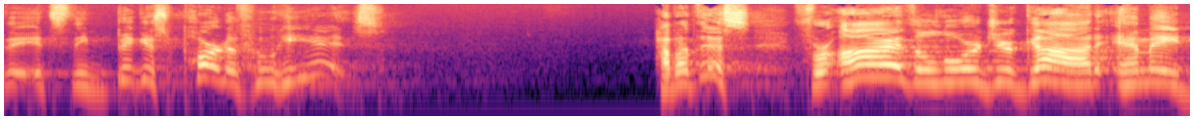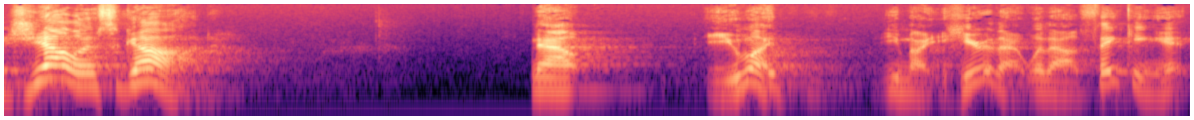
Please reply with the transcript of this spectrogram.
it's the biggest part of who He is. How about this? For I, the Lord your God, am a jealous God. Now, you might, you might hear that without thinking it,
